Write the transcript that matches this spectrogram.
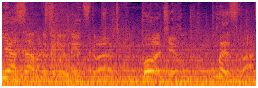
Я сам до керівництва. Потім без вас.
